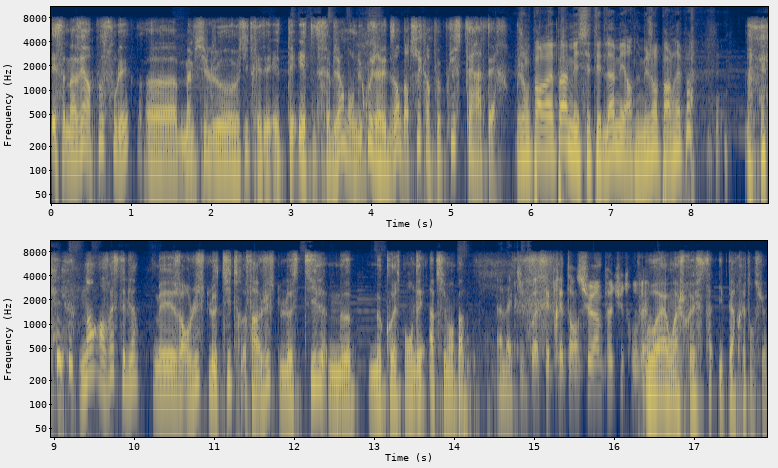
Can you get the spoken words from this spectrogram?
Et ça m'avait un peu saoulé, euh, même si le titre était, était, était très bien, donc du coup j'avais besoin d'un truc un peu plus terre à terre. J'en parlerai pas, mais c'était de la merde. Mais j'en parlerai pas. Non, en vrai c'était bien, mais genre juste le titre, enfin juste le style me, me correspondait absolument pas. Ah, d'accord. C'est quoi, c'est prétentieux un peu, tu trouvais? Ouais, moi je trouvais ça hyper prétentieux.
